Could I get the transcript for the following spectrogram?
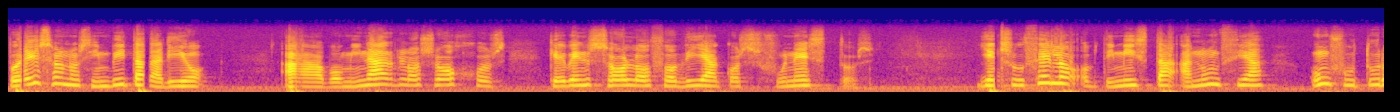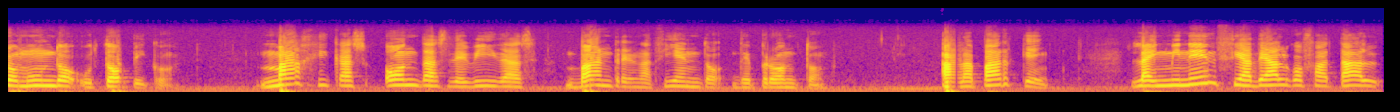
Por eso nos invita Darío a abominar los ojos que ven solo zodíacos funestos, y en su celo optimista anuncia un futuro mundo utópico. Mágicas ondas de vidas van renaciendo de pronto. A la par que la inminencia de algo fatal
